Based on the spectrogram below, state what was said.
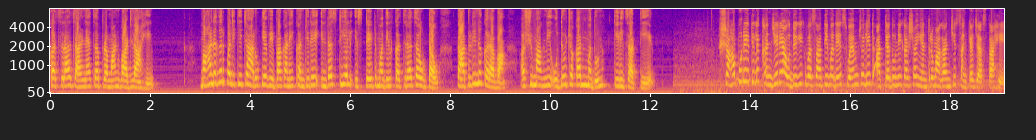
कचरा जाळण्याचं प्रमाण वाढलं आहे. महानगरपालिकेच्या आरोग्य विभागाने खंजिरे इंडस्ट्रीयल इस्टेटमधील कचऱ्याचा उठाव तातडीनं करावा अशी मागणी उद्योजकांमधून केली जातीये. शहापूर येथील खंजिरे औद्योगिक वसाहतीमध्ये स्वयंचलित अत्याधुनिक अशा यंत्रमागांची संख्या जास्त आहे.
